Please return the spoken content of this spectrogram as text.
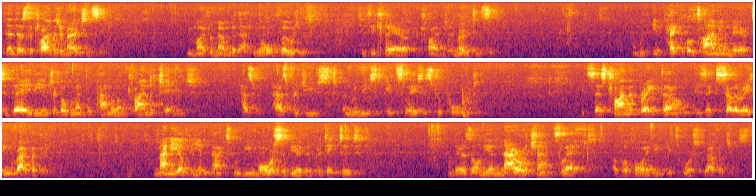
And then there's the climate emergency. You might remember that. We all voted to declare a climate emergency. And with impeccable timing, Mayor, today the Intergovernmental Panel on Climate Change has, has produced and released its latest report. It says climate breakdown is accelerating rapidly. Many of the impacts will be more severe than predicted, and there is only a narrow chance left of avoiding its worst ravages.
